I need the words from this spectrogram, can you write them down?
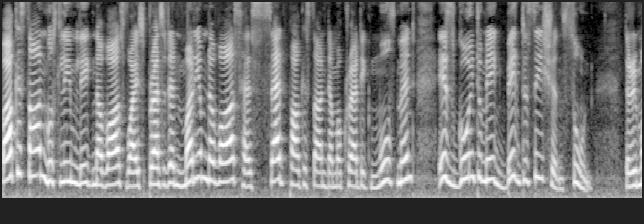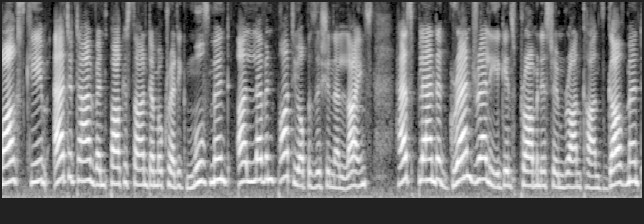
Pakistan Muslim League Nawaz Vice President Maryam Nawaz has said Pakistan Democratic Movement is going to make big decisions soon. The remarks came at a time when Pakistan Democratic Movement, a 11-party opposition alliance, has planned a grand rally against Prime Minister Imran Khan's government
